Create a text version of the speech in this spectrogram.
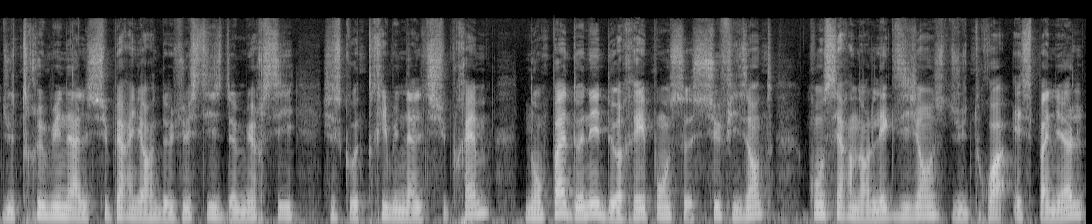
du tribunal supérieur de justice de Murcie jusqu'au tribunal suprême n'ont pas donné de réponse suffisante concernant l'exigence du droit espagnol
